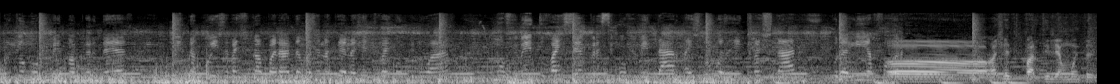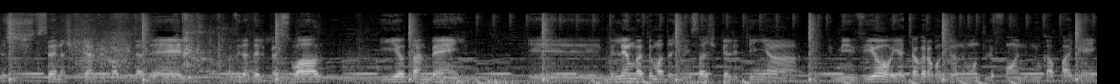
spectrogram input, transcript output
Porque o movimento vai perder, muita coisa vai ficar parada, mas é naquela a gente vai continuar. O movimento vai sempre se movimentar nas ruas, a gente vai estar por ali afora. Ah, a gente partilha muitas das cenas que tem a ver com a vida dele, a vida dele pessoal e eu também. E me lembro até uma das mensagens que ele tinha, me enviou e até agora continua no meu telefone, nunca apaguei,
